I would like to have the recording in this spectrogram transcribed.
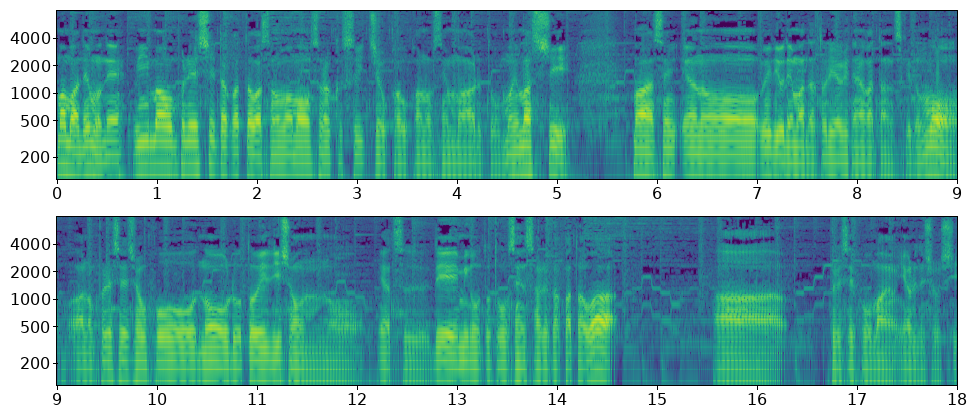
まあまあでもね、Wii 版をプレイしていた方はそのままおそらくスイッチを買う可能性もあると思いますし、まあ、せあのウェディオでまだ取り上げてなかったんですけども、あのプレイステーション4のロトエディションのやつで見事当選された方は、あプレステ4版やるでしょうし、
